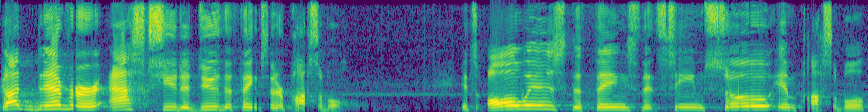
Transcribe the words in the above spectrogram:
God never asks you to do the things that are possible. It's always the things that seem so impossible,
